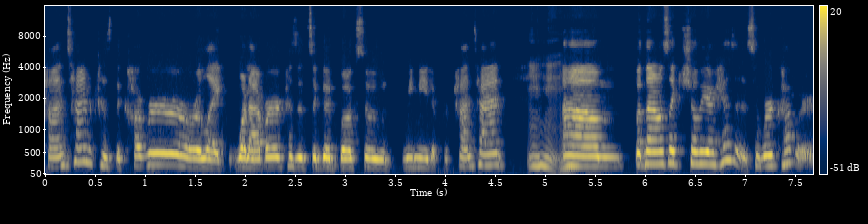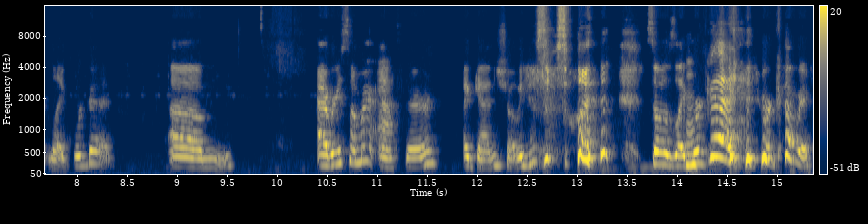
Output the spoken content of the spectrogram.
content because the cover or like whatever because it's a good book so we need it for content Mhm. um, but then I was like, Shelby already has it, so we're covered. Like we're good. Um, every summer after, again, Shelby has this one, so I was like, we're good, we're covered.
